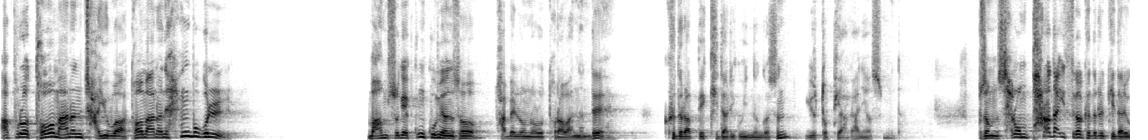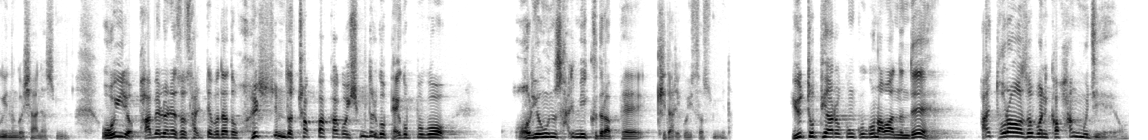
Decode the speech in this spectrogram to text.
앞으로 더 많은 자유와 더 많은 행복을 마음속에 꿈꾸면서 바벨론으로 돌아왔는데 그들 앞에 기다리고 있는 것은 유토피아가 아니었습니다. 무슨 새로운 파라다이스가 그들을 기다리고 있는 것이 아니었습니다. 오히려 바벨론에서 살 때보다도 훨씬 더 척박하고 힘들고 배고프고 어려운 삶이 그들 앞에 기다리고 있었습니다. 유토피아를 꿈꾸고 나왔는데 아 돌아와서 보니까 황무지예요.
